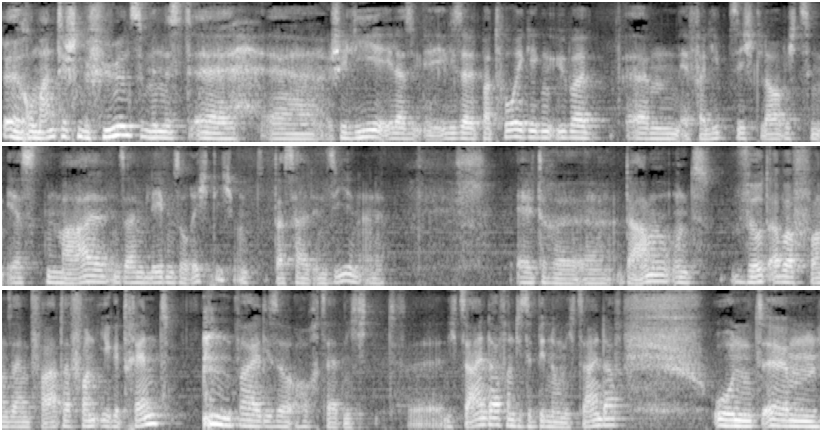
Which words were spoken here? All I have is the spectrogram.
äh, romantischen Gefühlen, zumindest äh, äh, Julie Elisabeth Bathory gegenüber, ähm, er verliebt sich, glaube ich, zum ersten Mal in seinem Leben so richtig und das halt in sie, in eine ältere äh, Dame und wird aber von seinem Vater von ihr getrennt, weil diese Hochzeit nicht, äh, nicht sein darf und diese Bindung nicht sein darf. Und ähm,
